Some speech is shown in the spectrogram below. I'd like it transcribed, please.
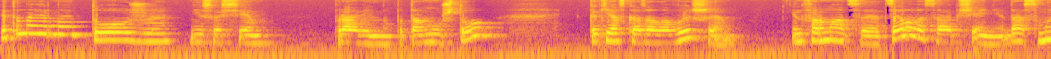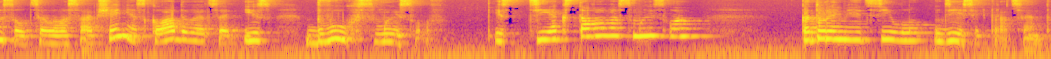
это, наверное, тоже не совсем правильно, потому что, как я сказала выше, информация целого сообщения, да, смысл целого сообщения складывается из двух смыслов. Из текстового смысла, который имеет силу 10%.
